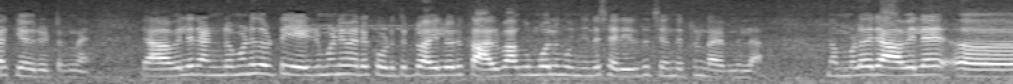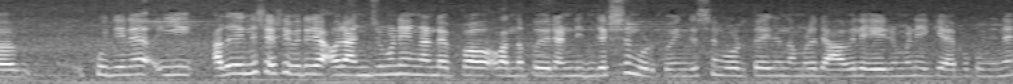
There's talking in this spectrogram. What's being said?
ആക്കി അവർ ഇട്ടിരുന്നത് രാവിലെ രണ്ട് മണി തൊട്ട് ഏഴ് മണി വരെ കൊടുത്തിട്ടും അതിലൊരു കാൽഭാഗം പോലും കുഞ്ഞിന്റെ ശരീരത്തിൽ ചെന്നിട്ടുണ്ടായിരുന്നില്ല. നമ്മൾ രാവിലെ കുഞ്ഞിന് ഈ അത് കഴിഞ്ഞ ശേഷം ഇവർ ഒരു അഞ്ചു മണി എങ്ങാണ്ട് ഇപ്പോൾ വന്നപ്പോൾ രണ്ട് ഇഞ്ചക്ഷൻ കൊടുത്തു. ഇഞ്ചക്ഷൻ കൊടുത്തു കഴിഞ്ഞ് നമ്മൾ രാവിലെ ഏഴ് മണിയൊക്കെ ആയപ്പോൾ കുഞ്ഞിനെ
